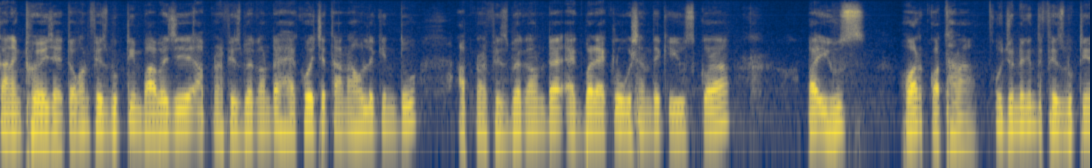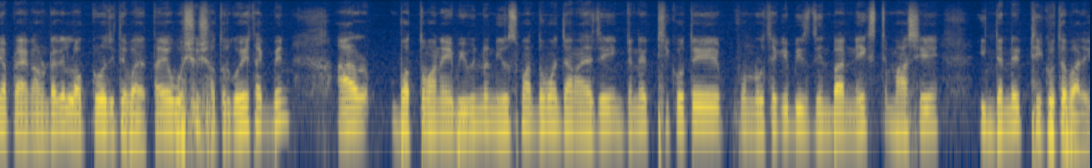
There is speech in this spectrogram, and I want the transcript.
কানেক্ট হয়ে যায়। তখন ফেসবুক টিম ভাবে যে আপনার ফেসবুক অ্যাকাউন্টটা হ্যাক হয়েছে, তা না হলে কিন্তু আপনার ফেসবুক অ্যাকাউন্টটা একবার এক লোকেশান থেকে ইউজ করা বা ইউজ হওয়ার কথা না। ওই জন্য কিন্তু ফেসবুক টিম আপনার অ্যাকাউন্টটাকে লক করে দিতে পারে। তাই অবশ্যই সতর্ক হয়ে থাকবেন। আর বর্তমানে বিভিন্ন নিউজ মাধ্যমে জানা যায় যে ইন্টারনেট ঠিক হতে পনেরো থেকে বিশ দিন বা নেক্সট মাসে ইন্টারনেট ঠিক হতে পারে।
